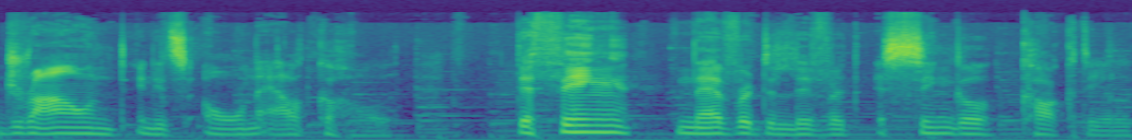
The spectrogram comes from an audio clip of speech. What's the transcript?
drowned in its own alcohol. The thing never delivered a single cocktail,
